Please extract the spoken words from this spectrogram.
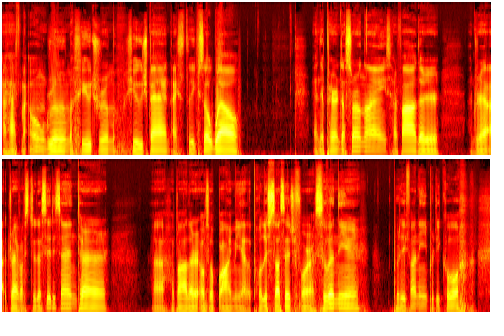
I have my own room, a huge room, huge bed. I sleep so well and their parents are so nice. Her father dri- drive us to the city center. Uh, her father also buy me a Polish sausage for a souvenir. Pretty funny, pretty cool.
